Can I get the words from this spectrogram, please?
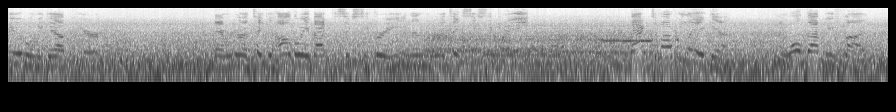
2 when we get up here. And we're going to take it all the way back to 63. And then we're going to take 63 back to Moberly again. And won't that be fun?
